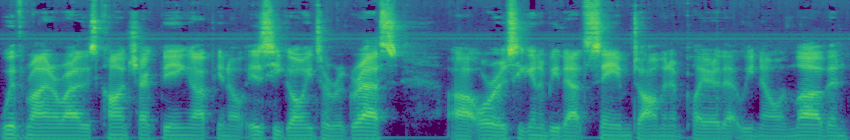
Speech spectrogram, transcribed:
with Ryan O'Reilly's contract being up. You know, is he going to regress, uh, or is he going to be that same dominant player that we know and love? And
